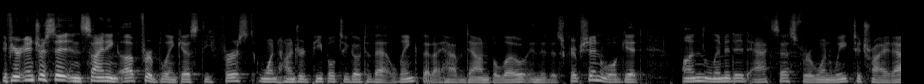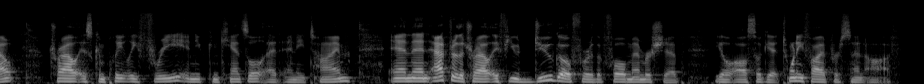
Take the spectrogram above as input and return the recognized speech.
If you're interested in signing up for Blinkist, the first 100 people to go to that link that I have down below in the description will get unlimited access for one week to try it out. Trial is completely free and you can cancel at any time. And then after the trial, if you do go for the full membership, you'll also get 25% off.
